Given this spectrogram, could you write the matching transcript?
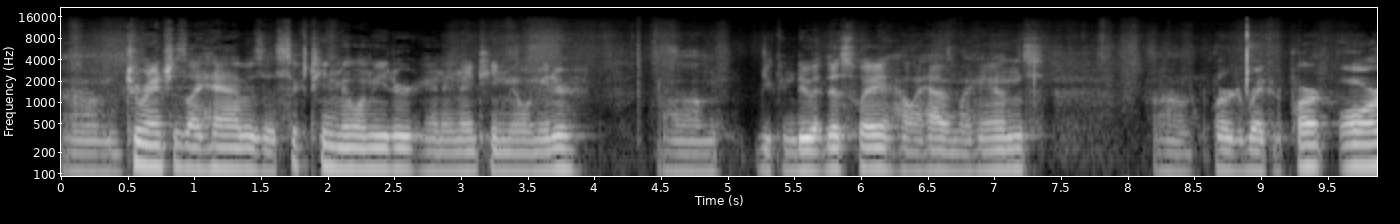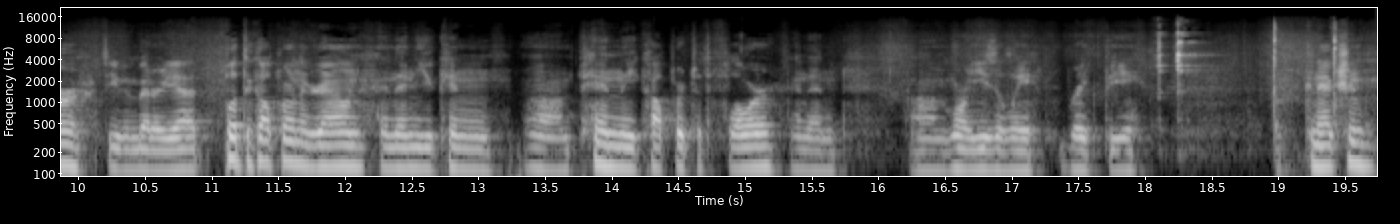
Um, two wrenches I have is a 16 millimeter and a 19 millimeter. Um, you can do it this way, how I have in my hands. Um, in order to break it apart. Or it's even better yet, put the coupler on the ground and then you can um, pin the coupler to the floor and then um, more easily break the connection.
